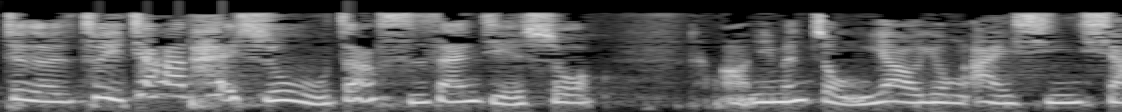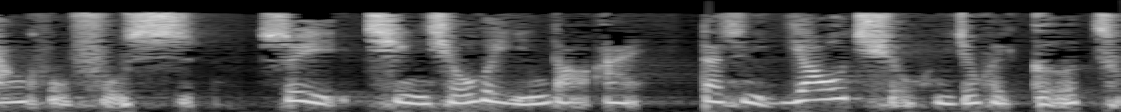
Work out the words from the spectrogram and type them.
这个，所以加拉太书五章十三节说啊，你们总要用爱心相互服侍。所以请求会引导爱，但是你要求你就会隔阻。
